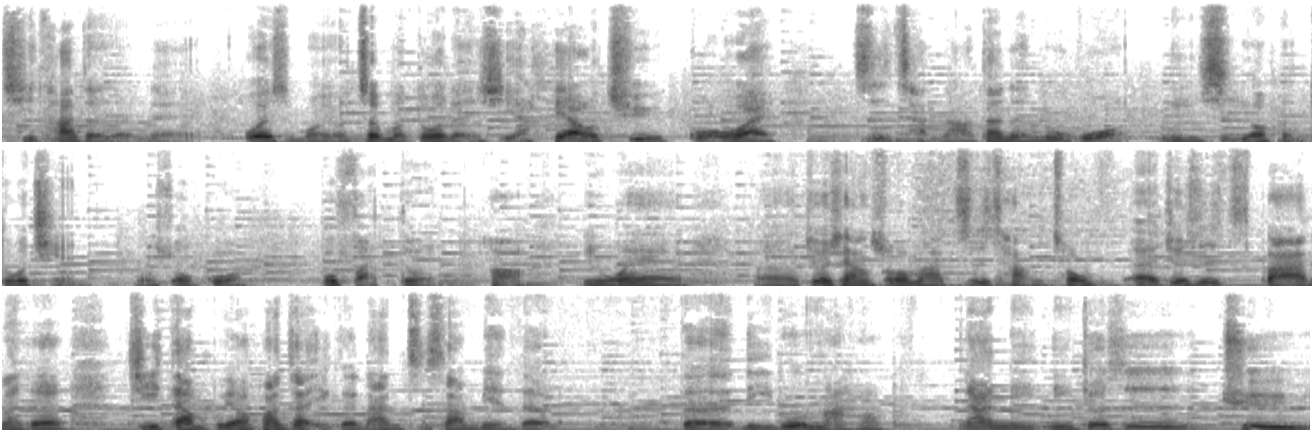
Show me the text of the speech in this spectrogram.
其他的人呢，为什么有这么多人想要去国外？自产啊，当然，如果你是有很多钱，我说过不反对哈，因为呃，就像说嘛，资产从呃，就是把那个鸡蛋不要放在一个篮子上面的的理论嘛哈，那你你就是去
